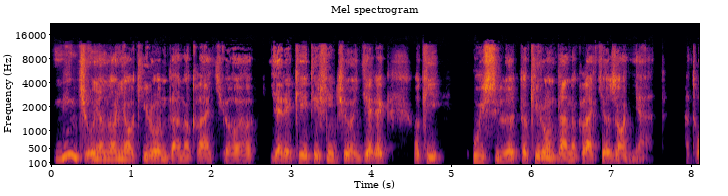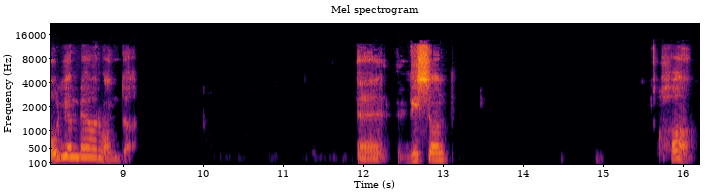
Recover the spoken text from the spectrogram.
nincs olyan anya, aki rondának látja a gyerekét, és nincs olyan gyerek, aki újszülött, aki rondának látja az anyját. Hát hol jön be a ronda? Viszont ha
